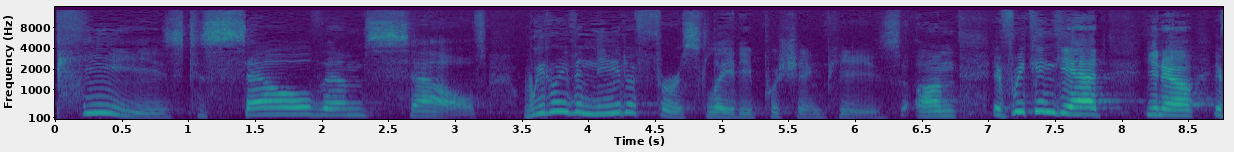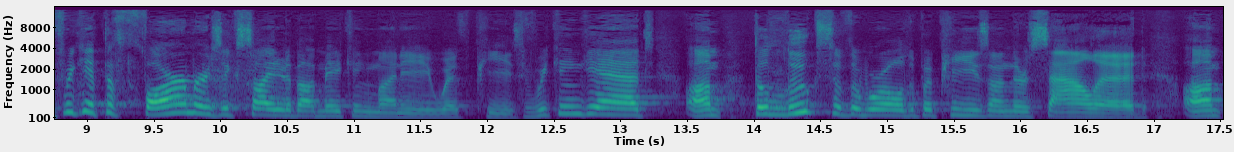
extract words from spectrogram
peas to sell themselves. We don't even need a first lady pushing peas. Um, if we can get, you know, if we get the farmers excited about making money with peas, if we can get um, the Lukes of the world to put peas on their salad, um,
